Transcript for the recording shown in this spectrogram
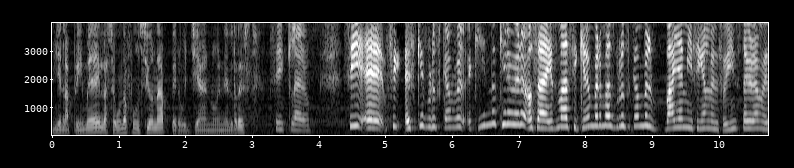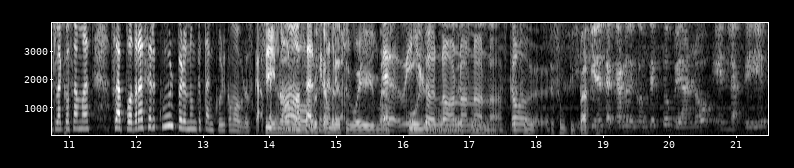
y en la primera y en la segunda funciona, pero ya no en el resto. Sí, claro. Sí, eh, es que Bruce Campbell, ¿quién no quiere ver? O sea, es más, si quieren ver más Bruce Campbell, vayan y síganlo en su Instagram, es la cosa más, o sea, podrá ser cool, pero nunca tan cool como Bruce Campbell. Sí, no, no, O sea, al Bruce Campbell es el güey más Eh, cool hijo, del no, mundo. no, es no, un, no, Es un, es un Y si tipazo. quieren sacarlo de contexto, véanlo en la serie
